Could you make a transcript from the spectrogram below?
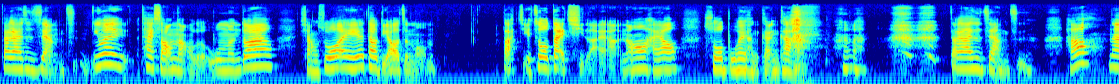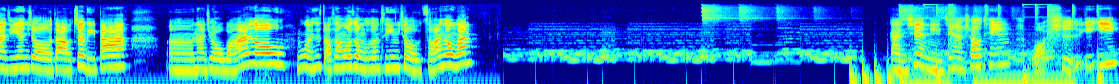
大概是这样子，因为太烧脑了，我们都要想说，哎、到底要怎么？把节奏带起来啊，然后还要说不会很尴尬，大概是这样子。好，那今天就到这里吧。嗯、那就晚安喽。如果你是早上或中午收听，就早安跟午安。感谢你今天的收听，我是依依。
